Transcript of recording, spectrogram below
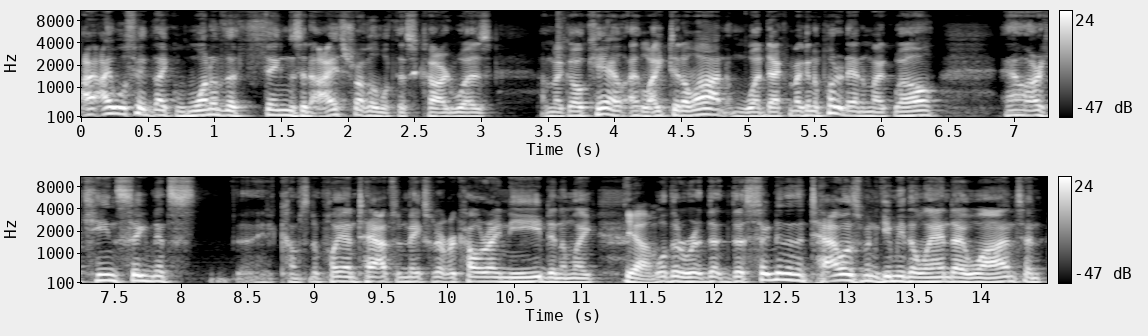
I, I, will say, like, one of the things that I struggled with this card was I'm like, okay, I, I liked it a lot. What deck am I going to put it in? I'm like, well, you know, Arcane Signets it comes into play on taps and makes whatever color I need. And I'm like, yeah, well, the, the, the Signet and the Talisman give me the land I want. And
